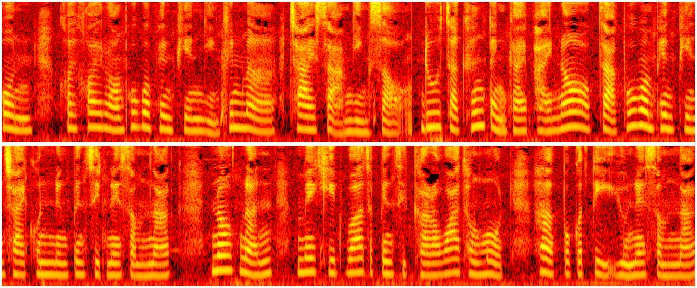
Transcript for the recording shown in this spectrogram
คน ค่อยๆล้อมผู้บำเพ็ญเพียรหญิงขึ้นมา ชายสามหญิงสองดูจากเครื่องแต่งกายภายนอก จากผู้บำเพ็ญเพียรชายคนหนึ่งเป็นสิทธิ์ในสำนัก นอกนั้นไม่คิดว่าจะเป็นสิทธิคารวะทั้งหมด หากปกติอยู่ในสำนัก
